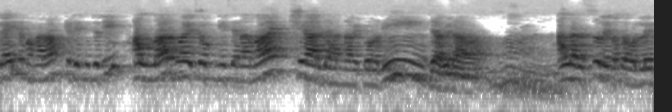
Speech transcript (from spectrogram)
গাইরে মাহারামকে দেখে যদি আল্লাহর ভয়ে চোখ নিচে নামায় সে আর জাহান নামে কোনোদিন যাবে না আল্লাহ রসুল এই কথা বললেন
